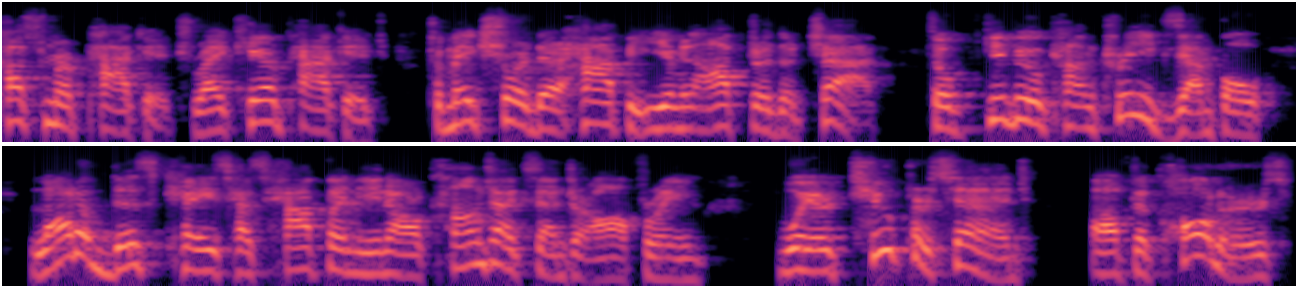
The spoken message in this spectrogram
customer package, right? Care package to make sure they're happy even after the chat. So give you a concrete example, a lot of this case has happened in our contact center offering where 2% of the callers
